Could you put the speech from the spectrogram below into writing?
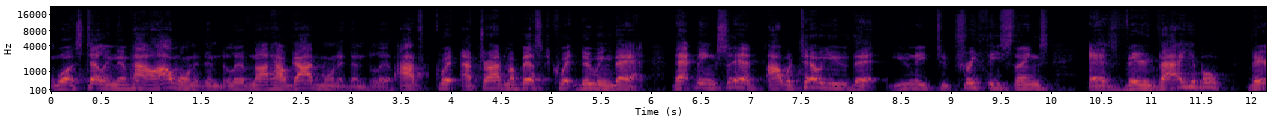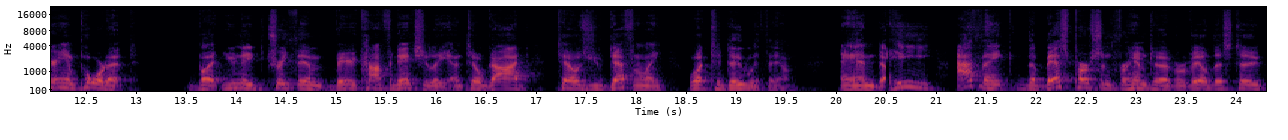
was telling them how I wanted them to live, not how God wanted them to live. I've quit, I've tried my best to quit doing that. That being said, I would tell you that you need to treat these things as very valuable, very important, but you need to treat them very confidentially until God tells you definitely what to do with them. And uh, he, I think the best person for him to have revealed this to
